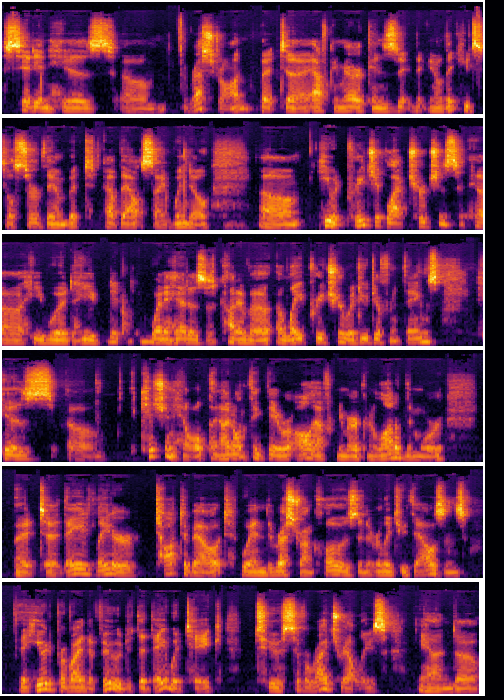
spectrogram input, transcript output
sit in his um, restaurant, but uh, African Americans, you know, that he'd still serve them, but have the outside window. Um, he would preach at black churches. Uh, he would he did, went ahead as a kind of a, a, lay preacher, would do different things. His um, kitchen help, and I don't think they were all African American. A lot of them were. But uh, they later talked about when the restaurant closed in the early 2000s that he would provide the food that they would take to civil rights rallies. And uh,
